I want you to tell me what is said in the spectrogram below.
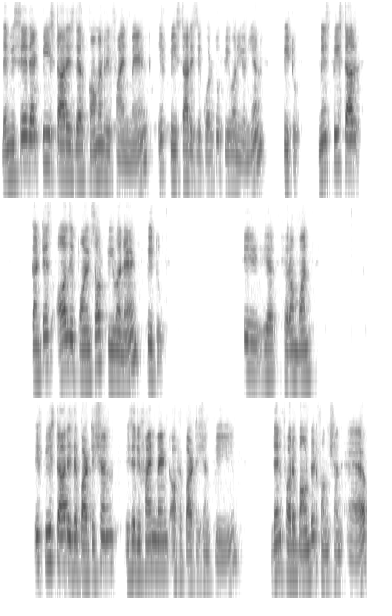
then we say that P star is their common refinement if P star is equal to P1 union P2. Means P star contains all the points of P1 and P2. See here, theorem 1. If P star is a partition, is a refinement of a partition P, then for a bounded function f,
